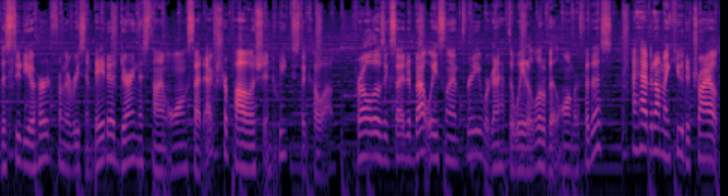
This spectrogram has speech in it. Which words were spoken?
the studio heard from the recent beta during this time alongside extra polish and tweaks to co-op. For all those excited about Wasteland 3, we're gonna have to wait a little bit longer for this. I have it on my queue to try out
